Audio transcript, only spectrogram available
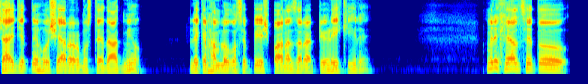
चाहे जितने होशियार और मुस्तैद आदमी हो, लेकिन हम लोगों से पेश पाना जरा टेढ़ी खीर है। मेरे ख्याल से तो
